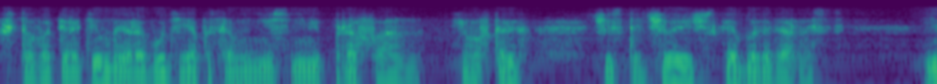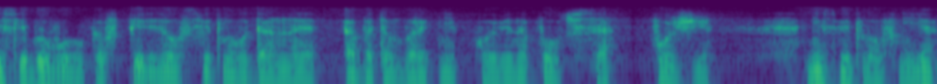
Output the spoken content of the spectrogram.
что в оперативной работе я по сравнению с ними профан, и, во-вторых, чисто человеческая благодарность. Если бы Волков передал Светлову данные об этом Воротникове на полчаса позже, ни Светлов, ни я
